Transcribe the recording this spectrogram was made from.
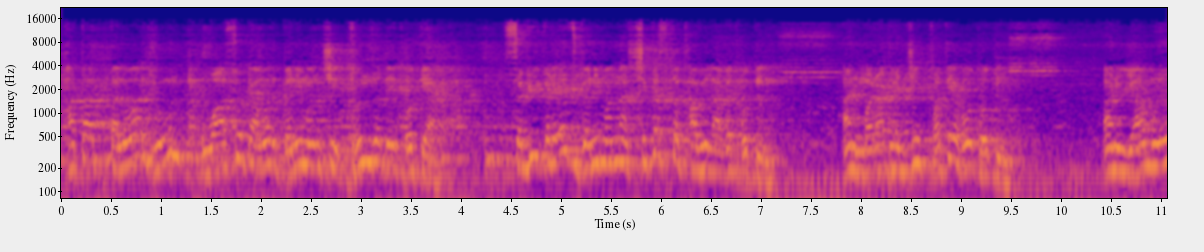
हातात तलवार घेऊन वासोट्यावर गनिमांची धुंज देत होत्या. सगळीकडेच गनिमांना शिकस्त खावी लागत होती आणि मराठ्यांची फते होत होती. आणि यामुळे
